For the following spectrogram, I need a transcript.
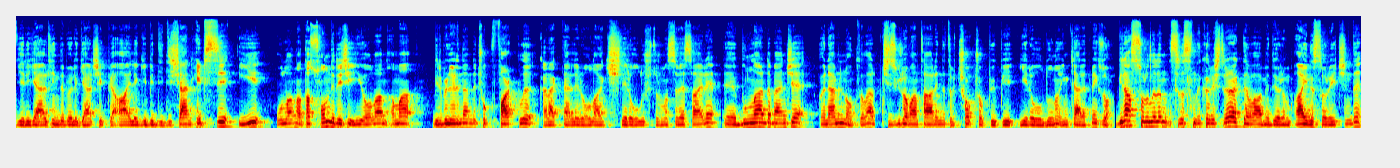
yeri geldiğinde böyle gerçek bir aile gibi didişen, hepsi iyi olan hatta son derece iyi olan ama birbirlerinden de çok farklı karakterleri olan kişileri oluşturması vesaire. E, bunlar da bence önemli noktalar. Çizgi roman tarihinde tabii çok çok büyük bir yeri olduğunu inkar etmek zor. Biraz soruların sırasında karıştırarak devam ediyorum aynı soru içinde.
